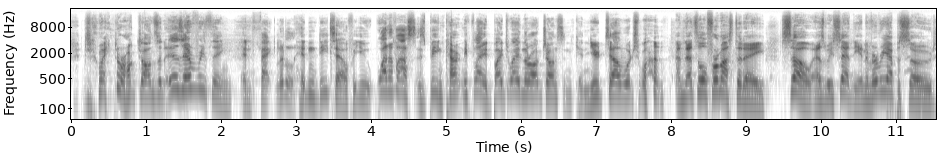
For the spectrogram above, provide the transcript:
Dwayne The Rock Johnson is everything. In fact, little hidden detail for you. One of us is being currently played by Dwayne the Rock Johnson. Can you tell which one? And that's all from us today. So, as we said, the end of every episode,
